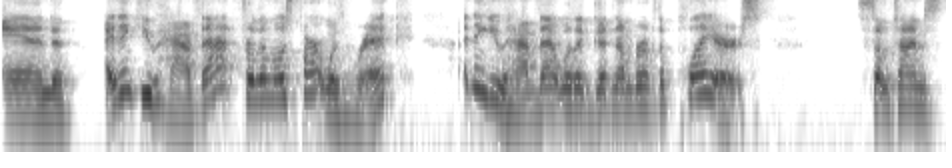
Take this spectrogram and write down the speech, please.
And I think you have that for the most part with Rick. I think you have that with a good number of the players. Sometimes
